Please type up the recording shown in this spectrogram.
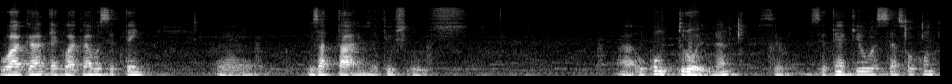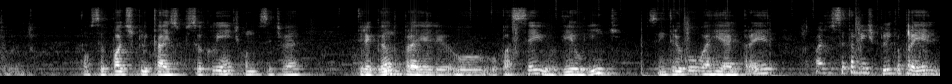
o H, tecla H, você tem uh, os atalhos, aqui os, os uh, o controle, né? Você, você tem aqui o acesso ao controle. Então você pode explicar isso para o seu cliente quando você estiver entregando para ele o, o, passeio via o link. Você entregou o URL para ele, mas você também explica para ele,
